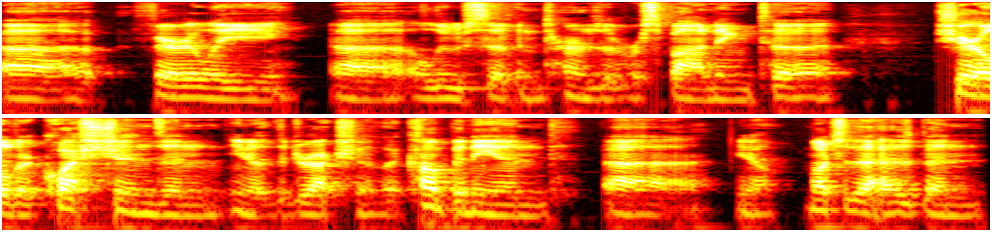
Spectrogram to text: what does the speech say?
uh, fairly uh, elusive in terms of responding to shareholder questions and you know the direction of the company and uh, you know much of that has been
